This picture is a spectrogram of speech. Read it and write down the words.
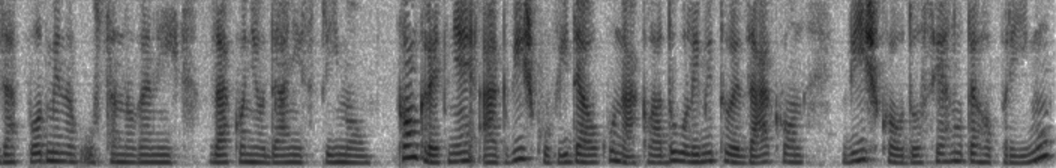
za podmienok ustanovených v zákone o daní z príjmov. Konkrétne, ak výšku výdavku nákladu limituje zákon výškou dosiahnutého príjmu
